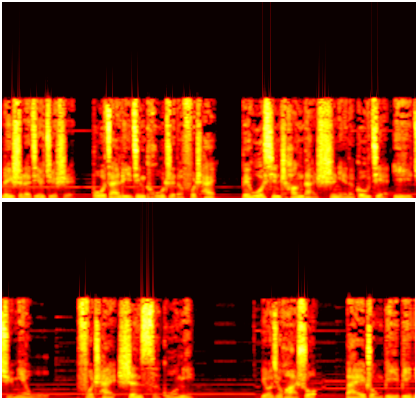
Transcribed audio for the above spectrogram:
历史的结局是，不再励精图治的夫差。被卧薪尝胆十年的勾践一举灭吴，夫差身死国灭。有句话说：“百种弊病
